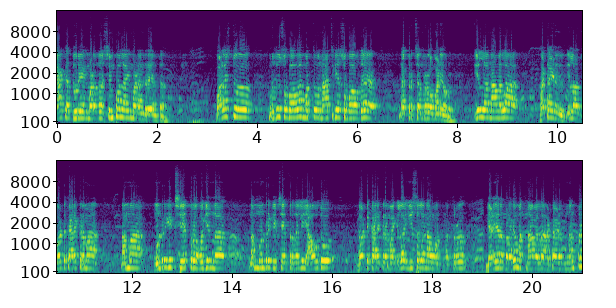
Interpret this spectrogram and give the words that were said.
ಯಾಕೆ ಅದ್ದೂರಿಯಾಗಿ ಮಾಡೋದು ಸಿಂಪಲ್ ಆಗಿ ಮಾಡನ್ರಿ ಅಂತ. ಭಾಳಷ್ಟು ಮೃದು ಸ್ವಭಾವ ಮತ್ತು ನಾಚಿಕೆ ಸ್ವಭಾವದ ಡಾಕ್ಟರ್ ಚಂದ್ರಲೋಮಾಣಿ ಅವರು. ಇಲ್ಲ, ನಾವೆಲ್ಲ ಹಠ ಹಿಡಿದ್ವಿ. ಇಲ್ಲ, ದೊಡ್ಡ ಕಾರ್ಯಕ್ರಮ ನಮ್ಮ ಮುಂಡ್ರಿಗಿ ಕ್ಷೇತ್ರ ಹೋಗಿಂದ ನಮ್ಮ ಮುಂಡ್ರಿಗಿ ಕ್ಷೇತ್ರದಲ್ಲಿ ಯಾವುದು ದೊಡ್ಡ ಕಾರ್ಯಕ್ರಮ ಆಗಿಲ್ಲ. ಈ ಸಲ ನಾವು ಹತ್ರ ಗೆಳೆಯರ ಬಳಗ ಮತ್ತು ನಾವೆಲ್ಲ ಆಟ ಆಡಿದ ನಂತರ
